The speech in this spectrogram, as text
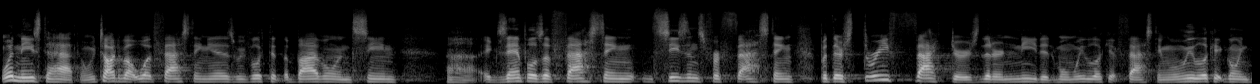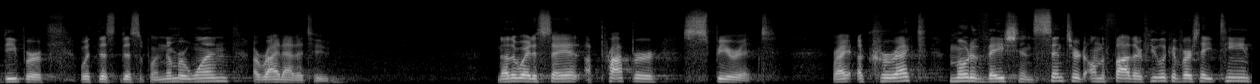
What needs to happen? We talked about what fasting is. We've looked at the Bible and seen uh, examples of fasting, seasons for fasting, but there's three factors that are needed when we look at fasting, when we look at going deeper with this discipline. Number one, a right attitude. Another way to say it, a proper spirit right? A correct motivation centered on the Father. If you look at verse 18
